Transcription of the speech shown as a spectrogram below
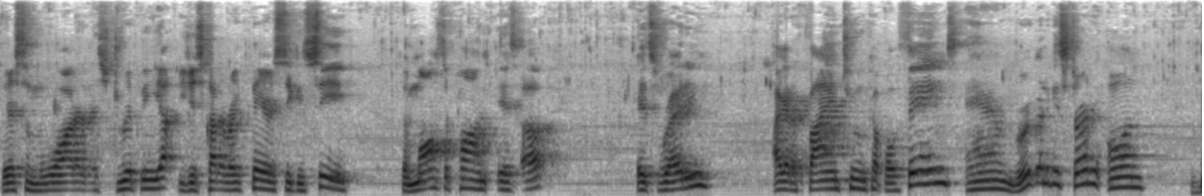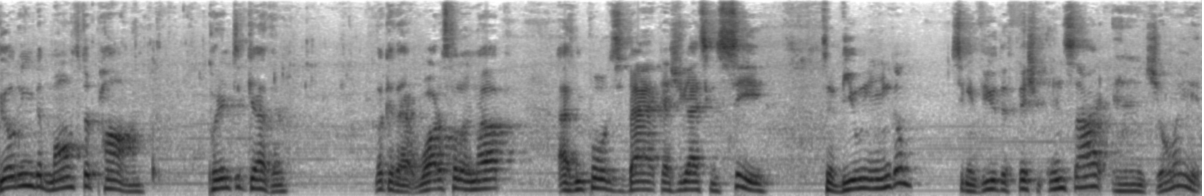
there's some water that's dripping. Yep, you just got it right there. So you can see the monster pond is up. It's ready. I gotta fine tune a couple of things and we're gonna get started on building the monster pond, putting together. Look at that, water's filling up. As we pull this back, as you guys can see, to viewing angle, so you can view the fish from inside and enjoy it.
